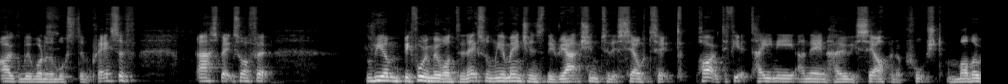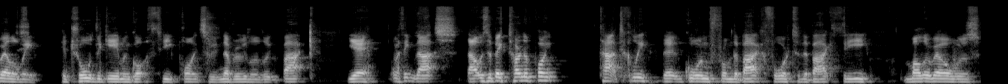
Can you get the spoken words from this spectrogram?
arguably one of the most impressive aspects of it. Liam, before we move on to the next one, Liam mentions the reaction to the Celtic Park defeat at Tiny and then how he set up and approached Motherwell away, controlled the game and got three points. So we never really looked back. Yeah, I think that's that was a big turning point tactically, that going from the back four to the back three. Motherwell was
